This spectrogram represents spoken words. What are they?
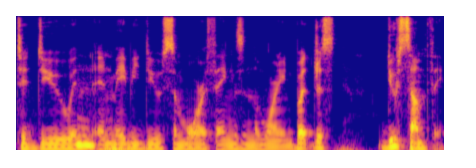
to do and, Mm. and maybe do some more things in the morning, but just do something,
